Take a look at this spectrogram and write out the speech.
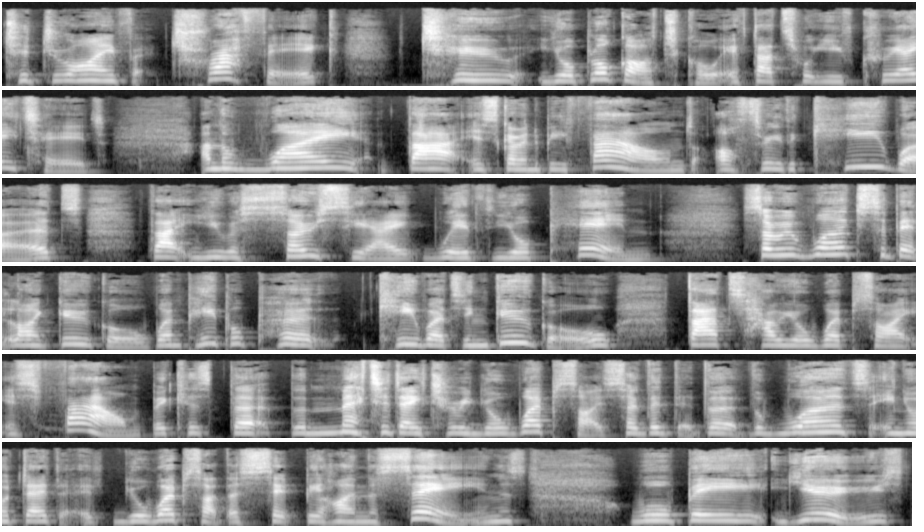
to drive traffic to your blog article if that's what you've created. And the way that is going to be found are through the keywords that you associate with your pin. So it works a bit like Google. When people put keywords in Google, that's how your website is found because the, the metadata in your website, so the, the, the words in your dead, your website that sit behind the scenes will be used,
